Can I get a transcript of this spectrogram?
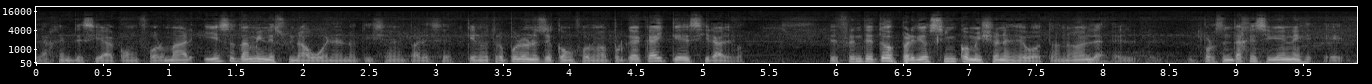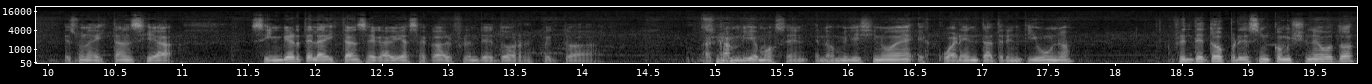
la, gente se iba a conformar, y eso también es una buena noticia, me parece, que nuestro pueblo no se conforma, porque acá hay que decir algo el Frente de Todos perdió 5 millones de votos, ¿no? El, porcentaje, si bien eh, es, una distancia, se invierte la distancia que había sacado el Frente de Todos respecto a, Cambiemos en, 2019, es 40-31. El Frente de Todos perdió 5 millones de votos,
